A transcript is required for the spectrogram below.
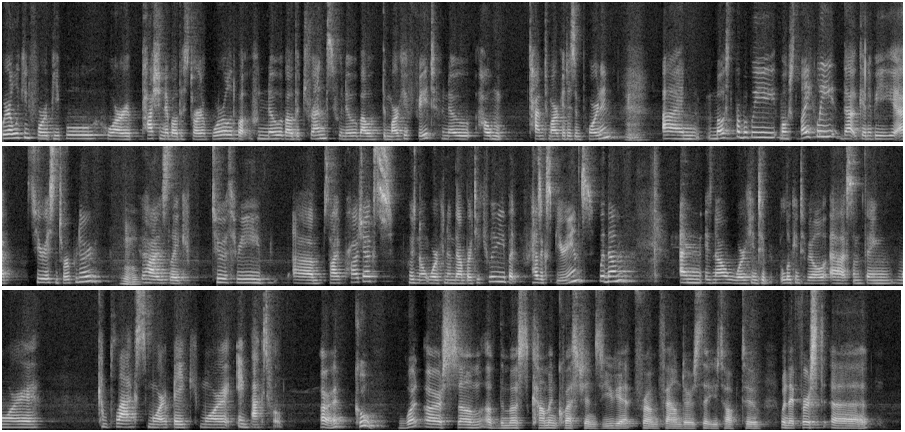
we're looking for people who are passionate about the startup world, but who know about the trends, who know about the market fit, who know how time to market is important. Mm-hmm. And most probably, most likely, that's going to be a serious entrepreneur mm-hmm. who has like two or three um, side projects, who's not working on them particularly, but has experience with them, and is now working to looking to build uh, something more complex, more big, more impactful. All right, cool. What are some of the most common questions you get from founders that you talk to when they first uh,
